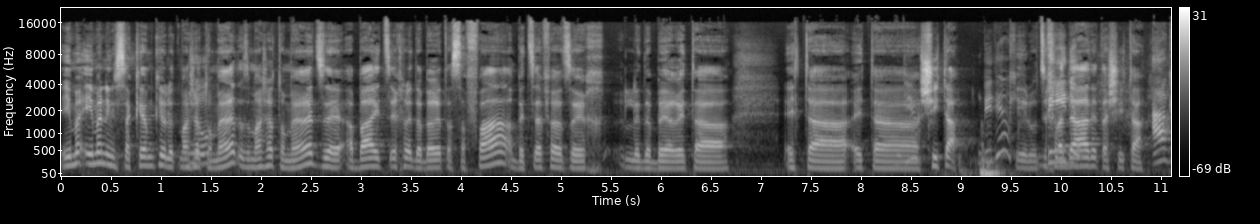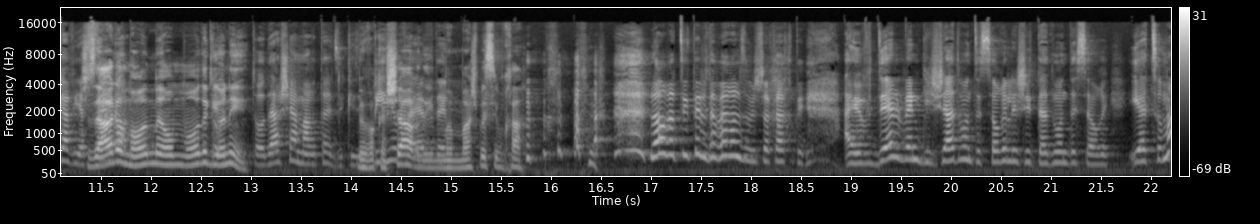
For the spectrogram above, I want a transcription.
אם, אם אני מסכם כאילו את מה נו. שאת אומרת, אז מה שאת אומרת זה, הבית צריך לדבר את השפה, הבית ספר צריך לדבר את, ה, את, ה, את השיטה. בדיוק. כאילו, צריך בדיוק. לדעת את השיטה. אגב, יפה שזה אגב מאוד מאוד. מאוד, הגיוני. תודה שאמרת את זה, כי זה בדיוק בבקשה, אני ההבדל. ממש בשמחה. לא, רציתי לדבר על זה ושכחתי. ההבדל בין גישת מונטסורי לשיטת מונטסורי היא עצומה.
